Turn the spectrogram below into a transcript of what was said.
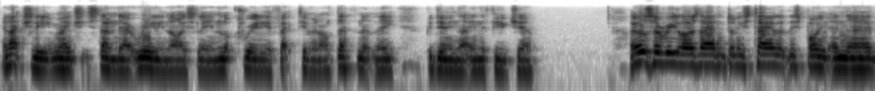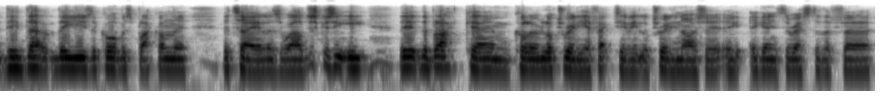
And actually, it makes it stand out really nicely and looks really effective. And I'll definitely be doing that in the future. I also realised I hadn't done his tail at this point and uh, did that. They used the Corvus black on the, the tail as well, just because the the black um, colour looks really effective. It looks really nice against the rest of the fur.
